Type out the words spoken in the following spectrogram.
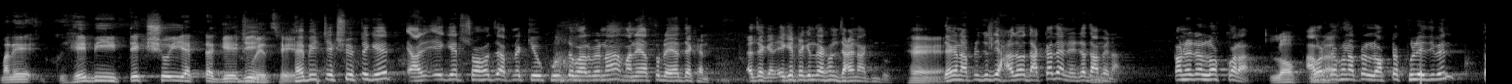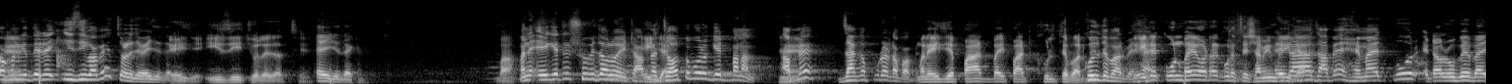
মানে হেভি টেকসই একটা গেট হয়েছে। হেভি টেকসই একটা গেট আর এই গেট সহজে আপনার কেউ খুলতে পারবে না। মানে এতটা দেখেন। এ দেখেন এই গেটটা কিন্তু এখন যায় না কিন্তু। হ্যাঁ। দেখেন আপনি যদি হাজার ধাক্কা দেন এটা যাবে না। কারণ এটা লক করা। লক আবার যখন আপনার লকটা খুলে দিবেন তখন হ্যাঁ। কিন্তু এটা ইজি ভাবে চলে যাবে। এই যে দেখেন। এই যে ইজি চলে যাচ্ছে। এই যে দেখেন। মানে এই গেটের সুবিধা হলো এটা আপনার যে- যত বড় গেট বানান হ্যাঁ। আপনি জায়গা পুরোটা পাবেন মানে এই যে পার্ট বাই পার্ট খুলতে পারবে খুলতে পারবে, এটা হ্যাঁ। কোন ভাই অর্ডার করেছে শামিম ভাই এটা যাবে হেমায়তপুর এটা রুবেল ভাই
